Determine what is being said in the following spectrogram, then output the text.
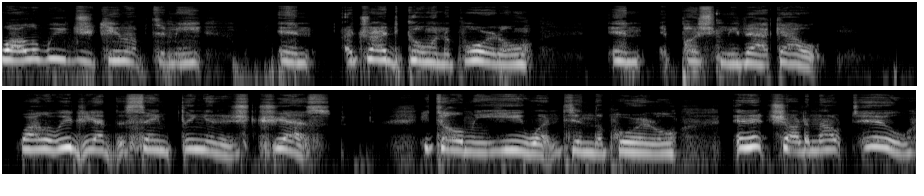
Waluigi came up to me and I tried to go in a portal and it pushed me back out. Waluigi had the same thing in his chest. He told me he went in the portal and it shot him out too.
